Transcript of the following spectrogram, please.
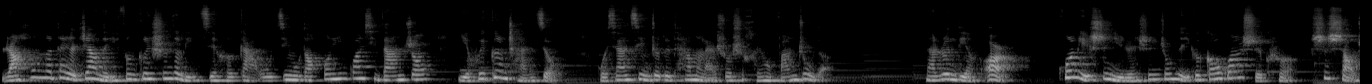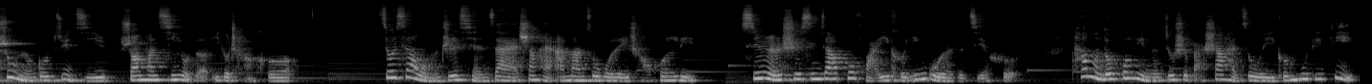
然后呢，带着这样的一份更深的理解和感悟进入到婚姻关系当中，也会更长久。我相信这对他们来说是很有帮助的。那论点二。婚礼是你人生中的一个高光时刻，是少数能够聚集双方亲友的一个场合。就像我们之前在上海安曼做过的一场婚礼，新人是新加坡华裔和英国人的结合。他们的婚礼呢，就是把上海作为一个目的地，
